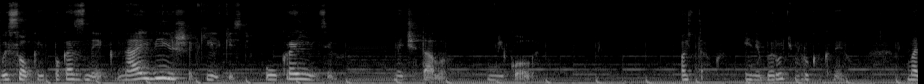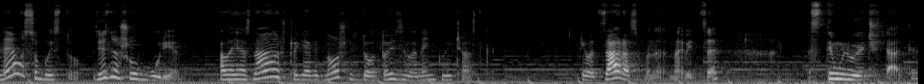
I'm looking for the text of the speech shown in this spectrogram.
високий показник, найбільша кількість українців не читало ніколи. Ось так. І не беруть в руки книгу. Мене особисто, звісно, що обурює, але я знаю, що я відношусь до тої зелененької частки. І от зараз мене навіть це стимулює читати.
